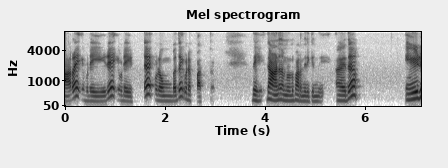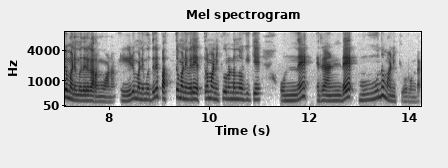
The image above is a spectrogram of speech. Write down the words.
ആറ് ഇവിടെ ഏഴ് ഇവിടെ എട്ട് ഇവിടെ ഒമ്പത് ഇവിടെ പത്ത്. ദേ ഇതാണ് നമ്മളോട് പറഞ്ഞിരിക്കുന്നത്. അതായത് ഏഴ് മണി മുതൽ കറങ്ങുവാണ്. ഏഴ് മണി മുതൽ പത്ത് മണി വരെ എത്ര മണിക്കൂറുണ്ടെന്ന് നോക്കിക്കേ. ഒന്ന് രണ്ട് മൂന്ന് മണിക്കൂറുണ്ട്.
